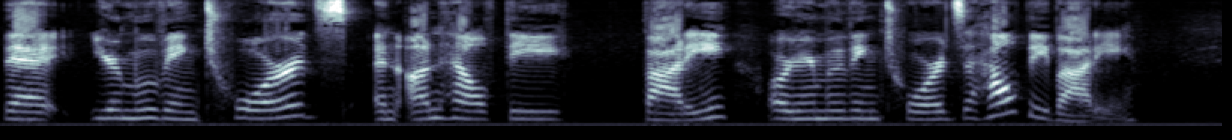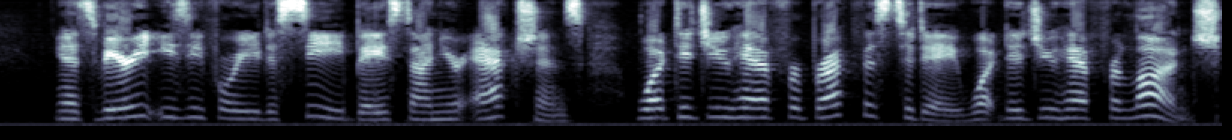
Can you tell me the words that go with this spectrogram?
that you're moving towards an unhealthy body or you're moving towards a healthy body. And it's very easy for you to see based on your actions. What did you have for breakfast today? What did you have for lunch?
